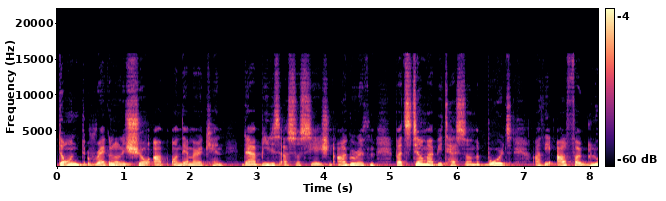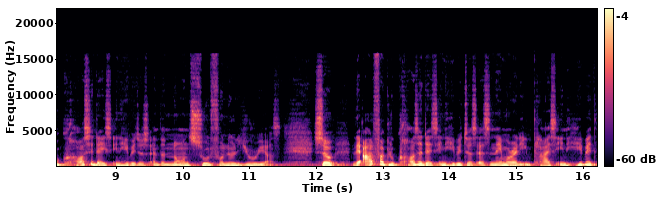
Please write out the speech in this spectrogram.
don't regularly show up on the American Diabetes Association algorithm, but still might be tested on the boards, are the alpha glucosidase inhibitors and the non sulfonylureas. So, the alpha glucosidase inhibitors, as the name already implies, inhibit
